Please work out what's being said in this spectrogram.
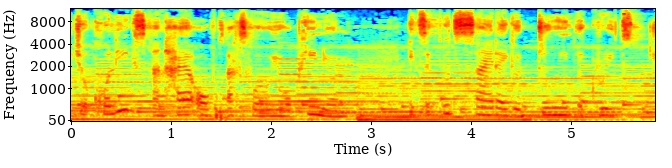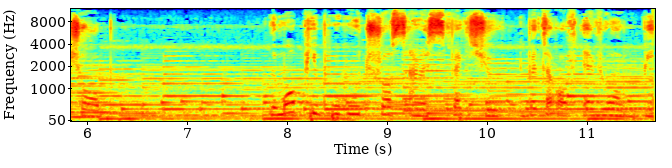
If your colleagues and higher ups ask for your opinion, it's a good sign that you're doing a great job. The more people who trust and respect you, the better off everyone will be.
